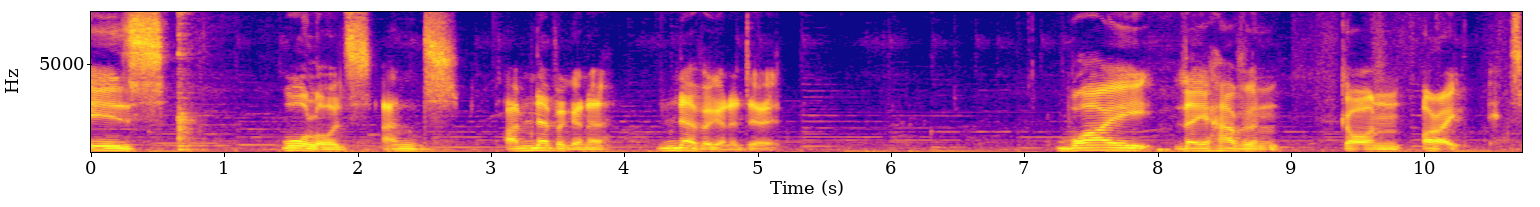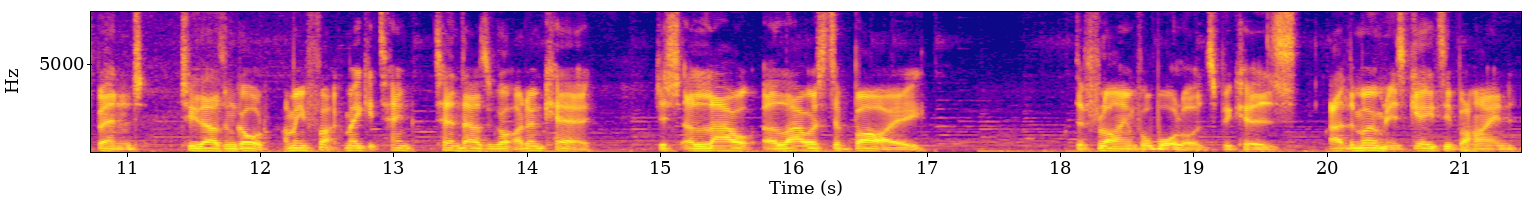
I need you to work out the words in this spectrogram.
is Warlords, and I'm never gonna never gonna do it. Why they haven't gone? All right, spend two thousand gold. I mean, fuck, make it 10 10,000 gold. I don't care. Just allow allow us to buy the flying for Warlords because at the moment it's gated behind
